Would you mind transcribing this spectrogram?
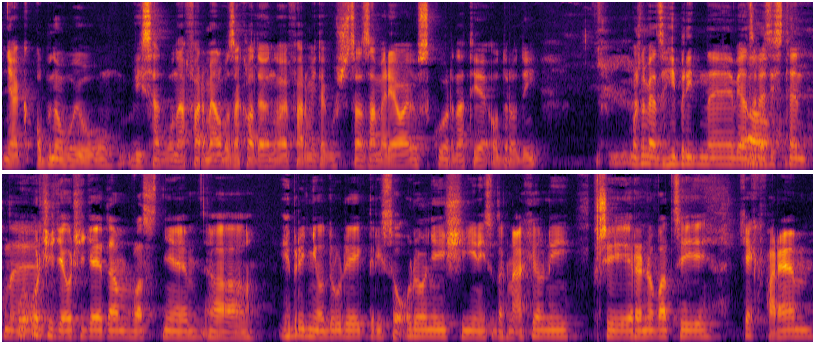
nejak obnovujú výsadbu na farme alebo zakladajú nové farmy, tak už sa zameriavajú skôr na tie odrody. Možno viac hybridné, viac no, rezistentné. Určitě, určitě je tam vlastně uh, hybridní odrůdy, které jsou odolnější, nejsou tak náchylný. Při renovaci těch farem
